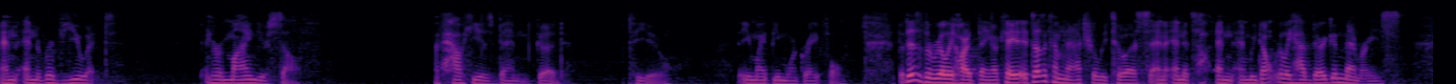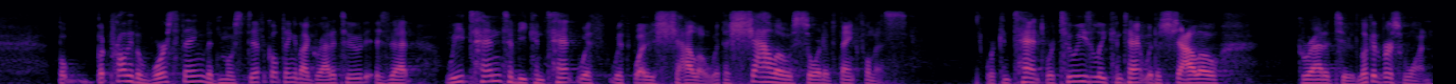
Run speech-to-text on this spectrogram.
and, and review it and remind yourself of how He has been good to you, that you might be more grateful. But this is the really hard thing, okay? It doesn't come naturally to us, and, and, it's, and, and we don't really have very good memories. But, but probably the worst thing, the most difficult thing about gratitude is that we tend to be content with, with what is shallow, with a shallow sort of thankfulness. We're content. We're too easily content with a shallow gratitude. Look at verse 1.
